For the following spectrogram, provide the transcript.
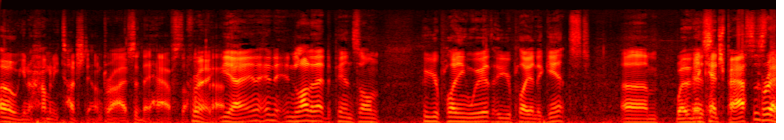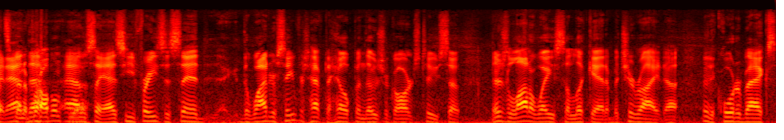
oh you know how many touchdown drives did they have stuff Correct. like that. Yeah, and, and, and a lot of that depends on who you're playing with, who you're playing against. Um, Whether they as- catch passes, correct, that's been a problem. I would say, as Hugh Freeze has said, the wide receivers have to help in those regards too. So there's a lot of ways to look at it. But you're right. Uh, the quarterbacks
